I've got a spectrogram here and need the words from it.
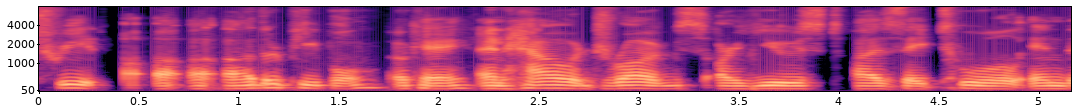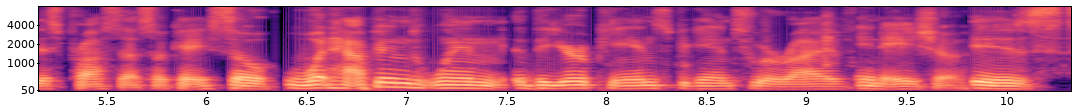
treat other people, okay, and how drugs are used as a tool in this process, okay? So, what happened when the Europeans began to arrive in Asia is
